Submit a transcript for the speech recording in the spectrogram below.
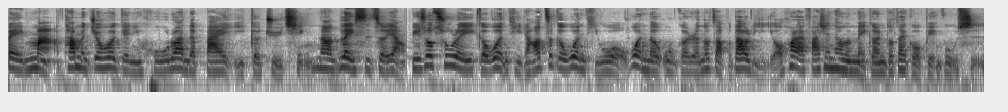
被骂，他们就会给你胡乱的掰一个剧情。那类似这样，比如说出了一个问题，然后这个问题我问了五个人都找不到理由，后来发现他们每个人都在给我编故事。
